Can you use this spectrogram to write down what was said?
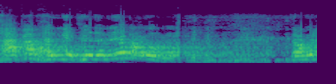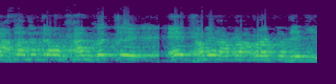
ঢাকা ভাঙ্গে ছেড়ে দেবে রে পাগল। তখন আসাদুজ্জামান খান করছে, এই থামেন, আমরা আমরা একটু দেখি।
